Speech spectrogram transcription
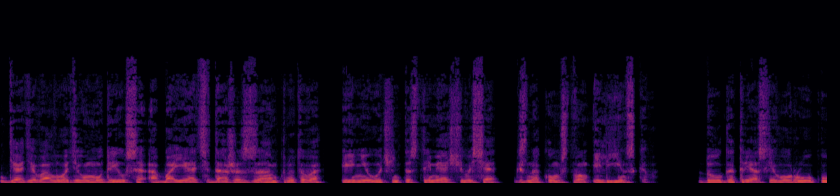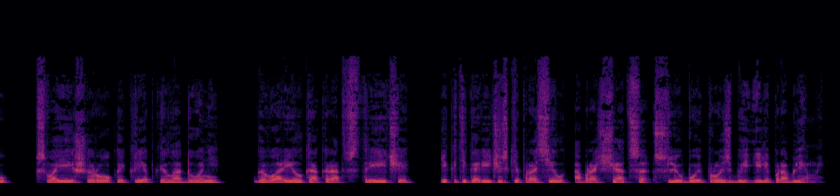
Дядя Володя умудрился обаять даже замкнутого и не очень-то стремящегося к знакомствам Ильинского. Долго тряс его руку в своей широкой крепкой ладони, говорил, как рад встрече, и категорически просил обращаться с любой просьбой или проблемой.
